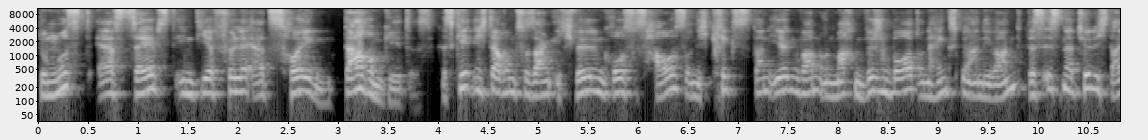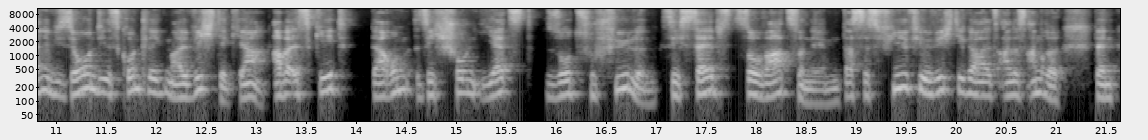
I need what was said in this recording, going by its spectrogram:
Du musst erst selbst in dir Fülle erzeugen. Darum geht es. Es geht nicht darum zu sagen, ich will ein großes Haus und ich krieg's dann irgendwann und mache ein Vision Board und häng's mir an die Wand. Das ist natürlich deine Vision, die ist grundlegend mal wichtig, ja. Aber es geht darum, sich schon jetzt so zu fühlen, sich selbst so wahrzunehmen. Das ist viel, viel wichtiger als alles andere. Denn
